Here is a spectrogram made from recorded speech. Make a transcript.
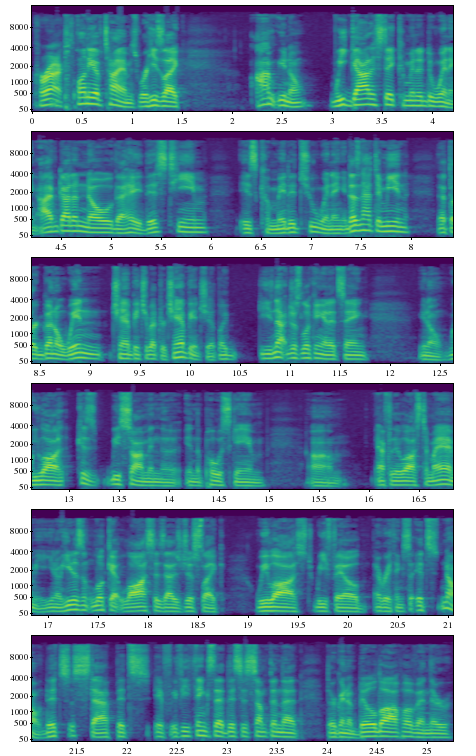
Correct. Plenty of times where he's like, I'm, you know, we got to stay committed to winning. I've got to know that hey, this team is committed to winning. It doesn't have to mean that they're gonna win championship after championship. Like he's not just looking at it saying, you know, we lost because we saw him in the in the post game um, after they lost to Miami. You know, he doesn't look at losses as just like we lost, we failed, everything. So it's no, it's a step. It's if if he thinks that this is something that they're gonna build off of and they're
